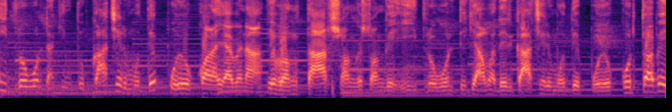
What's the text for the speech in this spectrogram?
এই দ্রবণটা কিন্তু গাছের মধ্যে প্রয়োগ করা যাবে না। এবং তার সঙ্গে সঙ্গে এই দ্রবণটিকে আমাদের গাছের মধ্যে প্রয়োগ করতে হবে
